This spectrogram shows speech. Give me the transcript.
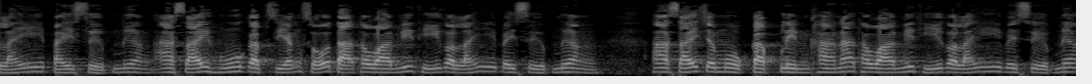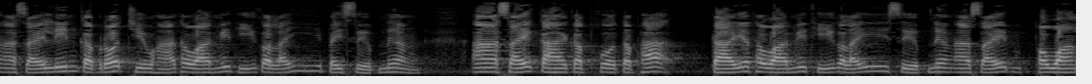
ไหลไปสืบเนื่อง อาศัยหูกับเสียงโสตทวารวิถีก็ไหลไปสืบเนื่อง อาศัยจมูกกับกลิ่นคานาทวารวิถีก็ไหลไปสืบเนื่องอาศัยลิ้นกับรสชิวหาทวารวิถีก็ไหลไปสืบเนื่อง อาศัยกายกับโพธพะกายทวารวิถีก็ไหลสืบเนื่องอาศัยผวัง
